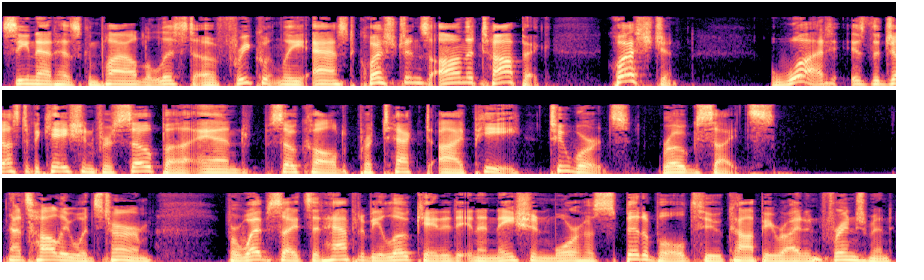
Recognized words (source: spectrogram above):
CNET has compiled a list of frequently asked questions on the topic. Question What is the justification for SOPA and so called protect IP? Two words rogue sites. That's Hollywood's term for websites that happen to be located in a nation more hospitable to copyright infringement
